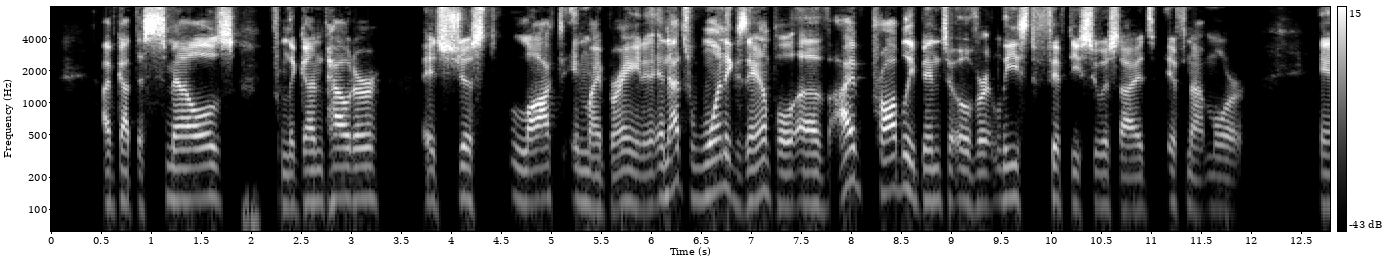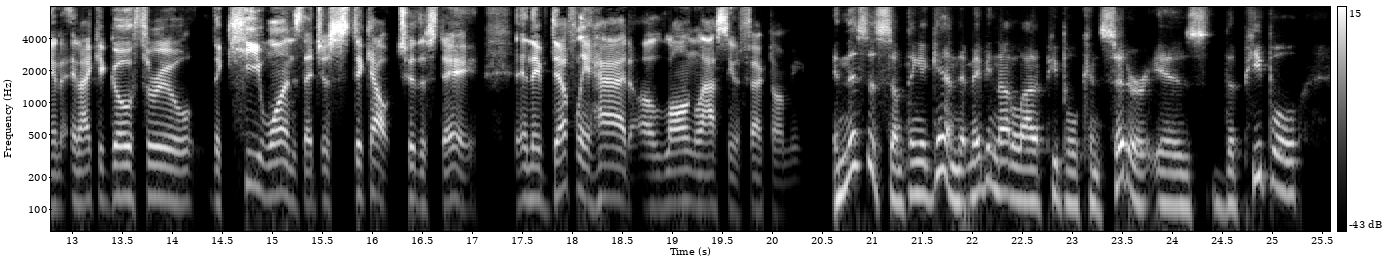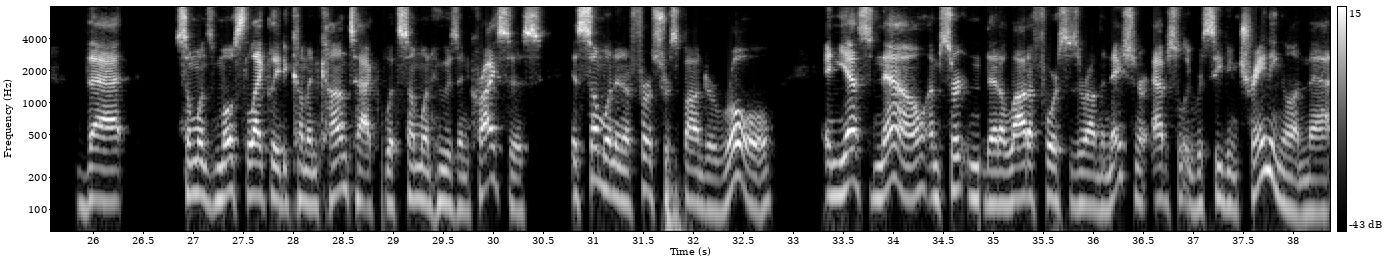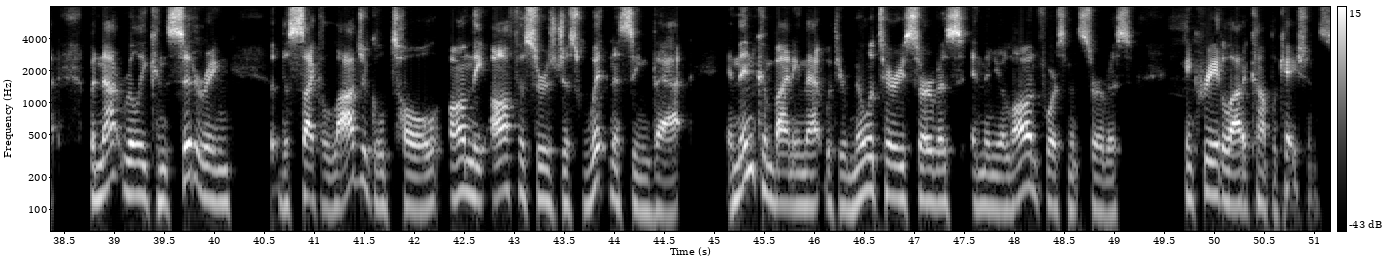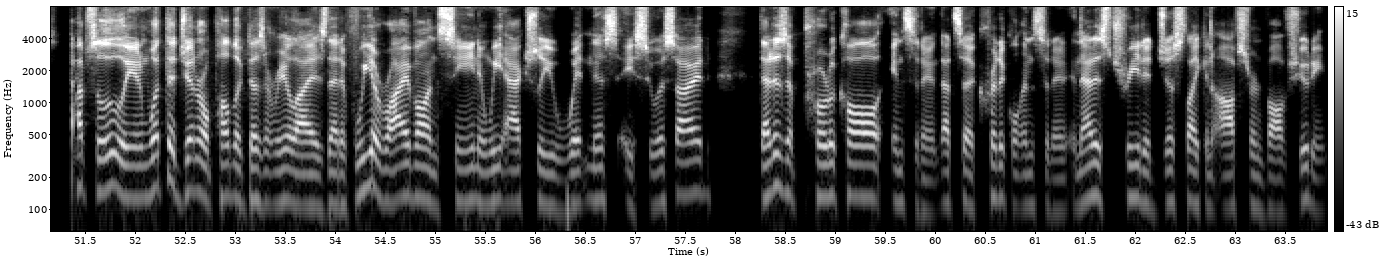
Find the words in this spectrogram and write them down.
I've got the smells from the gunpowder. It's just locked in my brain. And that's one example of I've probably been to over at least 50 suicides, if not more and and I could go through the key ones that just stick out to this day and they've definitely had a long lasting effect on me and this is something again that maybe not a lot of people consider is the people that someone's most likely to come in contact with someone who is in crisis is someone in a first responder role. And yes, now I'm certain that a lot of forces around the nation are absolutely receiving training on that, but not really considering the psychological toll on the officers just witnessing that and then combining that with your military service and then your law enforcement service can create a lot of complications. Absolutely. And what the general public doesn't realize that if we arrive on scene and we actually witness a suicide, that is a protocol incident. That's a critical incident and that is treated just like an officer involved shooting.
